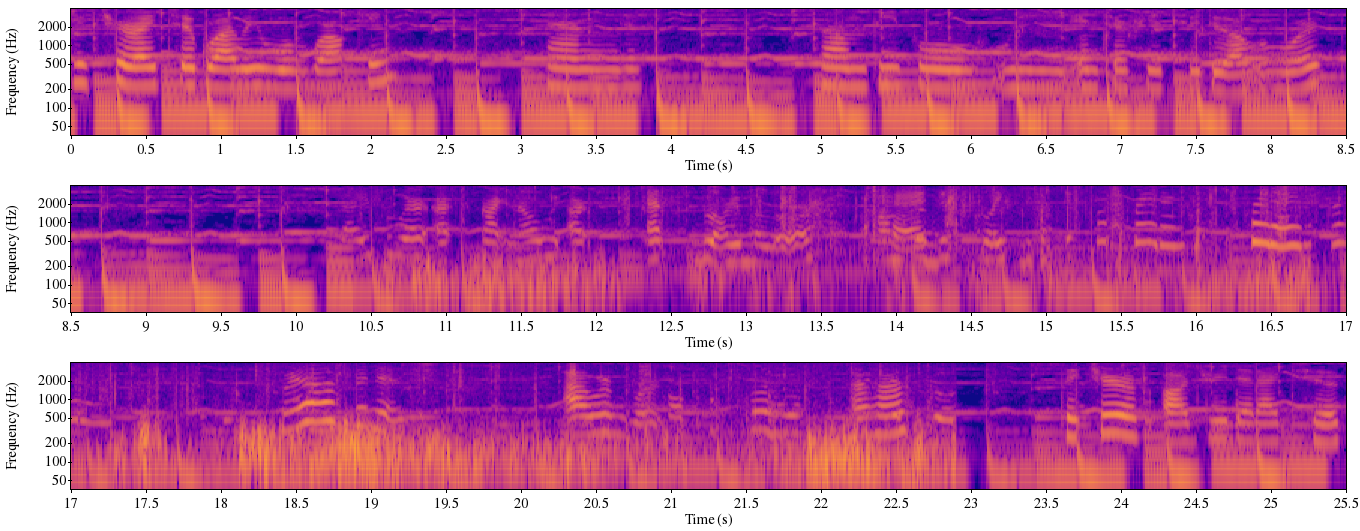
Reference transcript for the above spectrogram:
Picture I took while we were walking, and just some people we interviewed to do our work. Guys, we're at, right now we are at Glory Malure. Okay. this place because it's so pretty. Pretty. Pretty. We have finished our work. Uh huh. Picture of Audrey that I took,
